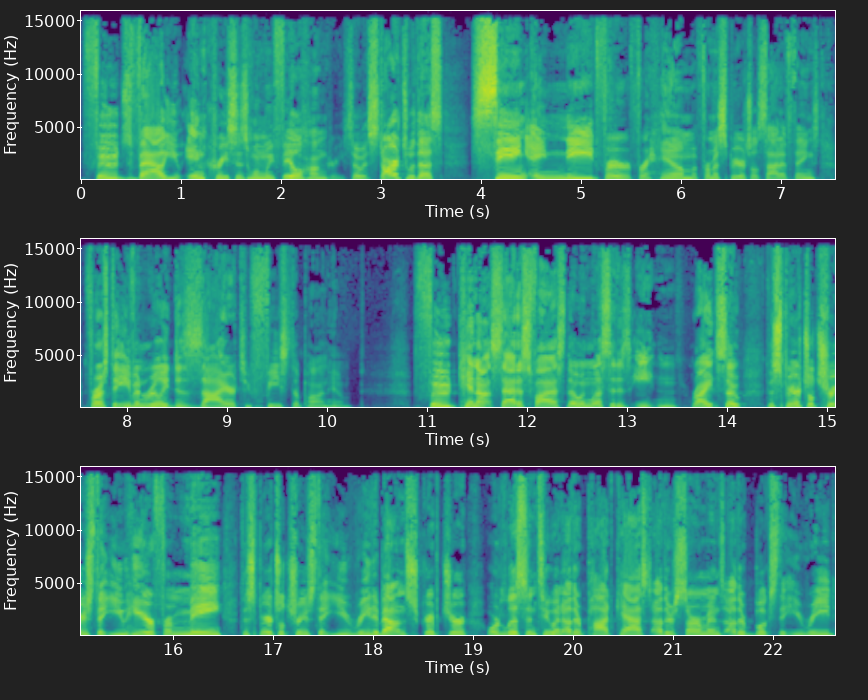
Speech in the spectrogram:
Food's value increases when we feel hungry. So, it starts with us seeing a need for, for him from a spiritual side of things, for us to even really desire to feast upon him. Food cannot satisfy us, though, unless it is eaten, right? So, the spiritual truths that you hear from me, the spiritual truths that you read about in Scripture or listen to in other podcasts, other sermons, other books that you read,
